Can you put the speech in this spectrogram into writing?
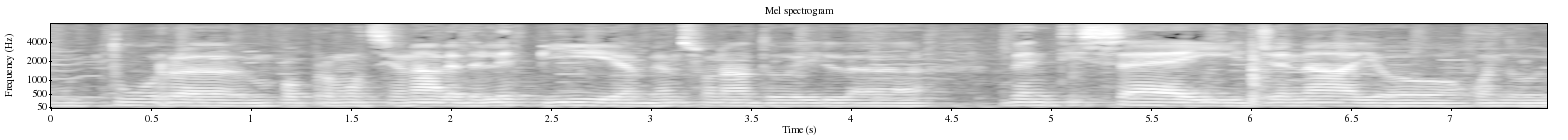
un tour un po' promozionale dell'EP, abbiamo suonato il 26 gennaio, quando,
